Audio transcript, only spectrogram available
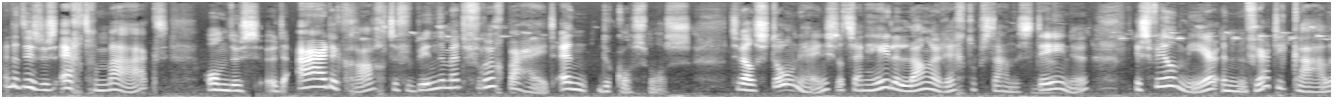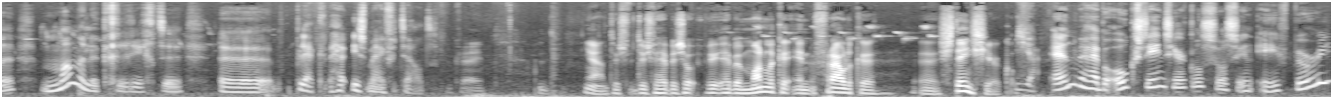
En dat is dus echt gemaakt om dus de aardekracht te verbinden met vruchtbaarheid en de kosmos. Terwijl Stonehenge, dat zijn hele lange rechtopstaande stenen, is veel meer een verticale, mannelijk gerichte eh, plek, is mij verteld. Oké. Ja, dus, dus we, hebben zo, we hebben mannelijke en vrouwelijke eh, steencirkels. Ja, en we hebben ook steencirkels, zoals in Avebury,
